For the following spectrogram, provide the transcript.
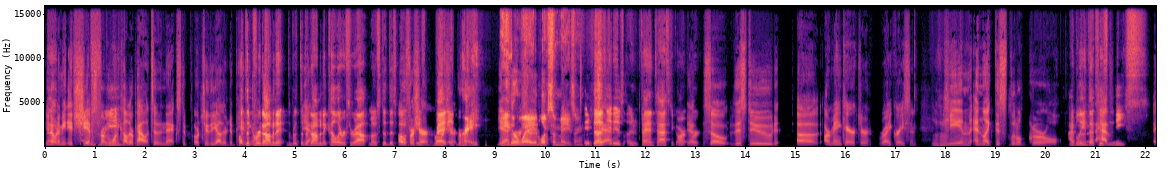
You know what I mean? It shifts from one color palette to the next, to, or to the other, depending. But the predominant but the Yeah. predominant color throughout most of this Oh, for is sure, for red sure. and gray. Yeah, Either way, sure. it looks amazing. It does. Yeah. It is a fantastic Yeah. artwork. So this dude, uh, our main character, right, Grayson, Mhm. him and like this little girl I believe uh, that's his have- niece. Uh,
